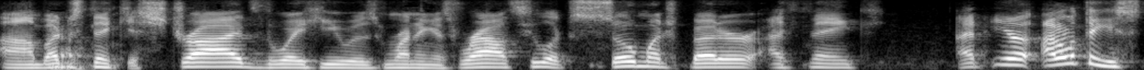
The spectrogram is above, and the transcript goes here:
Um, but yeah. I just think his strides, the way he was running his routes, he looked so much better. I think, I, you know, I don't think he's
